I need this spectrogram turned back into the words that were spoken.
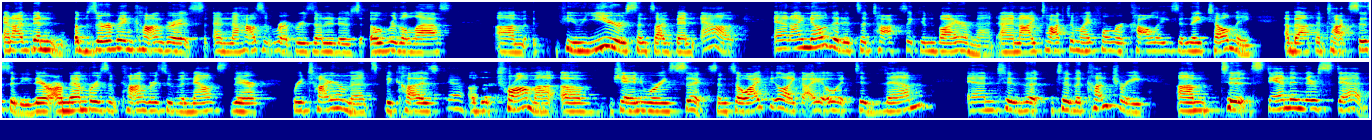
And I've been observing Congress and the House of Representatives over the last um, few years since I've been out. And I know that it's a toxic environment. And I talk to my former colleagues, and they tell me about the toxicity. There are members of Congress who've announced their retirements because yeah. of the trauma of January 6th. And so I feel like I owe it to them and to the to the country um, to stand in their stead,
